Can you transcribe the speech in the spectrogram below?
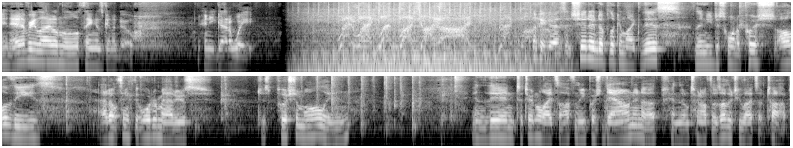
And every light on the little thing is going to go. And you got to wait. Okay guys, it should end up looking like this. Then you just want to push all of these. I don't think the order matters. Just push them all in. And then to turn the lights off, and then you push down and up, and it'll turn off those other two lights up top.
